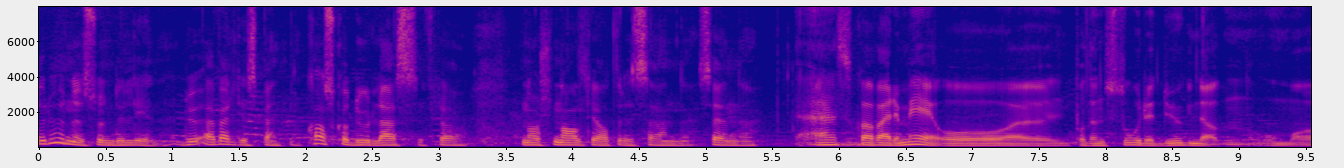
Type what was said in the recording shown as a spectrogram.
Rune Sundelin, du er veldig spent. Hva skal du lese fra Nationaltheatrets scene? Jeg skal være med eh, på den store dugnaden om å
